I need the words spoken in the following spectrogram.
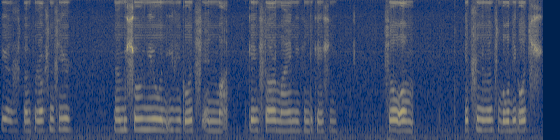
Hey guys, it's Behn Productions here. I'm going to be showing you an easy glitch in my Gangstar Miami Vindication. So, um, it's an invincibility glitch.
